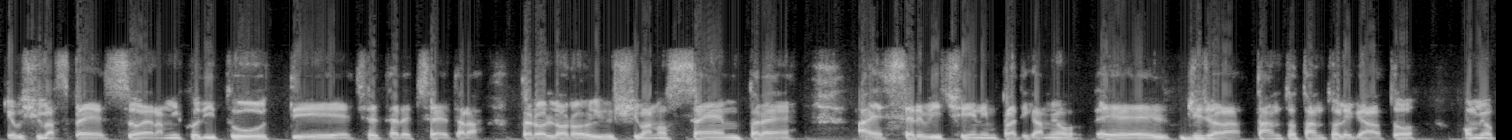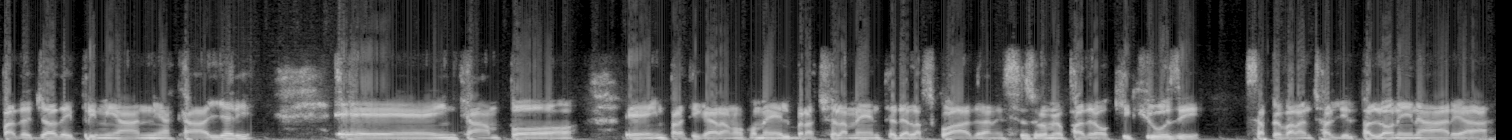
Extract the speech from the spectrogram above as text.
che usciva spesso, era amico di tutti, eccetera, eccetera, però loro riuscivano sempre a essere vicini, in pratica mio, eh, Gigi era tanto tanto legato con mio padre già dai primi anni a Cagliari e in campo eh, in pratica erano come il braccio e la mente della squadra, nel senso che mio padre a occhi chiusi sapeva lanciargli il pallone in area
